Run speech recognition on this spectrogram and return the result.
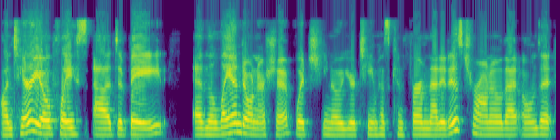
Ontario Place uh, debate and the land ownership, which you know your team has confirmed that it is Toronto that owns it.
